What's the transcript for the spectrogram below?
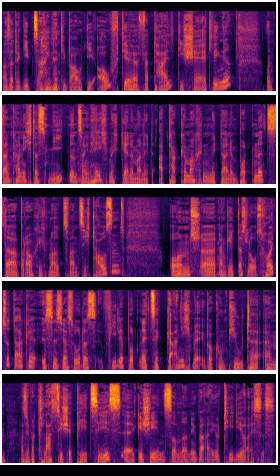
Also da gibt es eine, die baut die auf, die verteilt die Schädlinge und dann kann ich das mieten und sagen, hey, ich möchte gerne mal eine Attacke machen mit deinem Botnetz, da brauche ich mal 20.000 und äh, dann geht das los. Heutzutage ist es ja so, dass viele Botnetze gar nicht mehr über Computer, ähm, also über klassische PCs äh, geschehen, sondern über IoT-Devices.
